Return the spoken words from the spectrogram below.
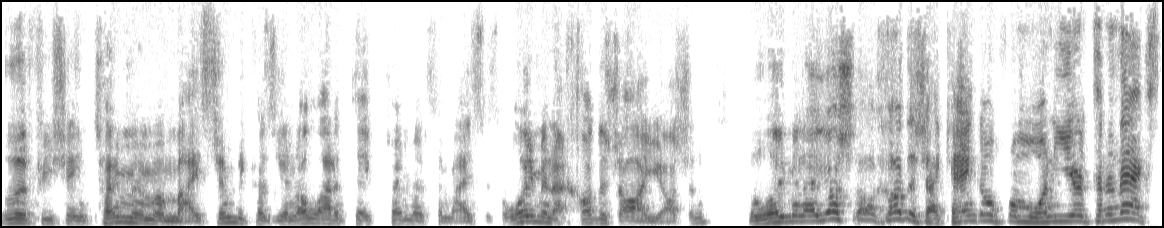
Because you're not allowed to take trumas and meisters. Loimin. I can't go from one year to the next.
